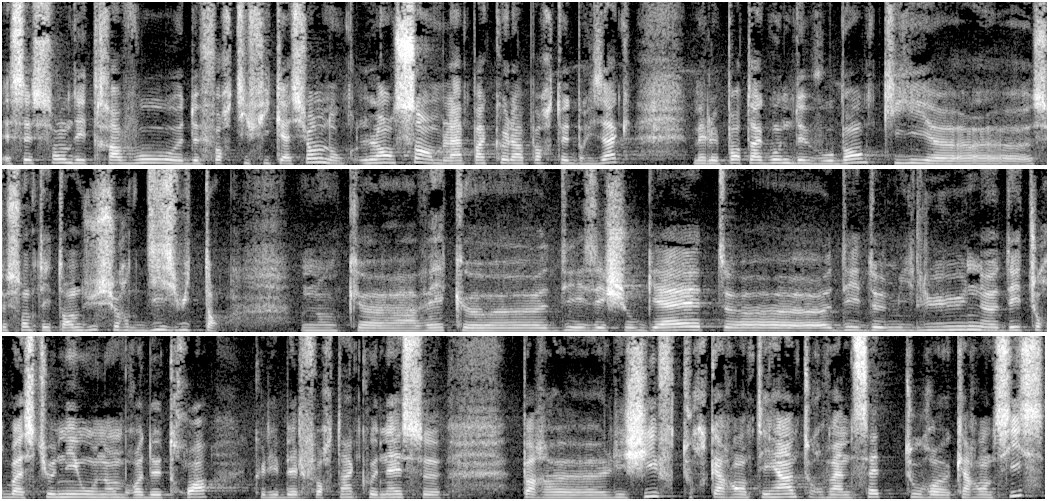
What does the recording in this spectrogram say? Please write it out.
Et ce sont des travaux de fortification, donc l'ensemble, hein, pas que la porte de Brisac, mais le pentagone de Vauban qui se sont étendus sur 18 ans donc euh, avec euh, des échauguettes, euh, des demi-lunes, des tours bastonnés au nombre de trois que les Belfortins connaissent par les chiffres, tour 41, tour 27, tour 46,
